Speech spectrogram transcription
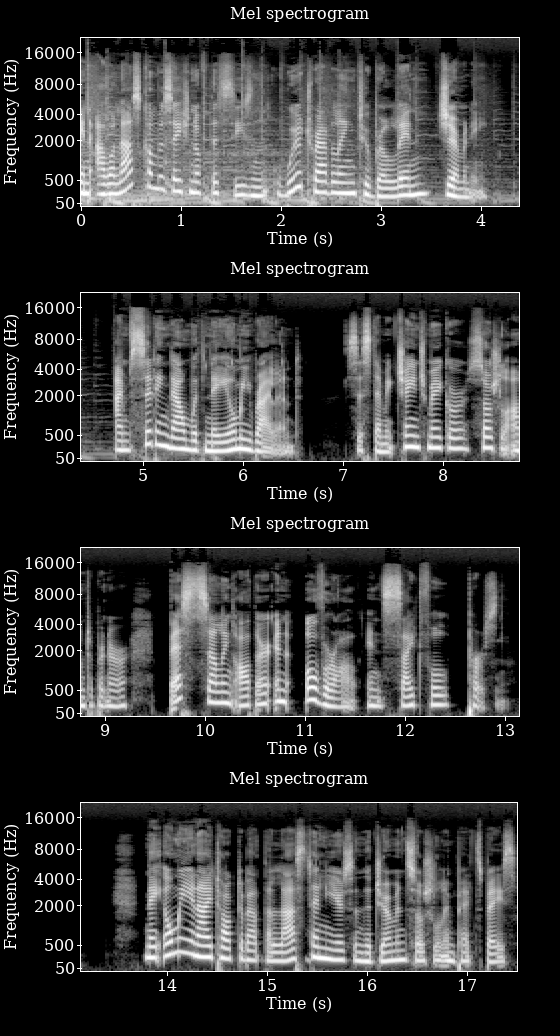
In our last conversation of this season, we're traveling to Berlin, Germany. I'm sitting down with Naomi Ryland, systemic changemaker, social entrepreneur, best selling author, and overall insightful person. Naomi and I talked about the last 10 years in the German social impact space,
